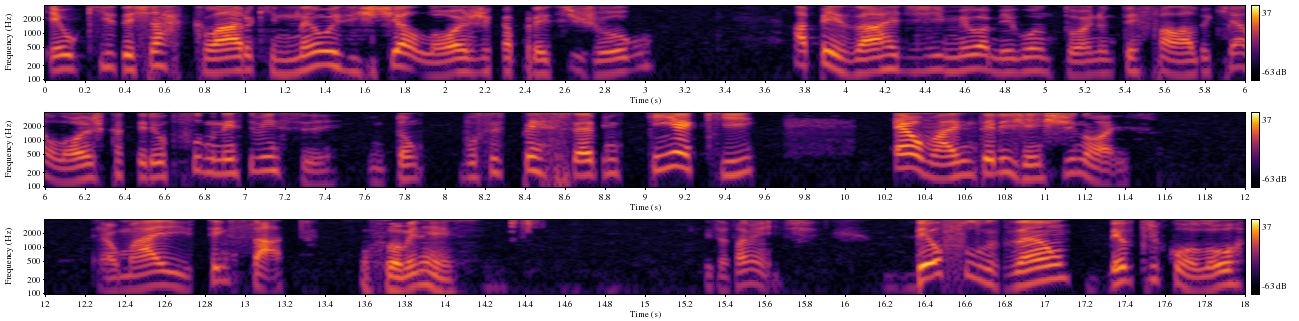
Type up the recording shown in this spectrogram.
eu quis deixar claro que não existia lógica para esse jogo, apesar de meu amigo Antônio ter falado que a lógica teria o Fluminense vencer. Então vocês percebem quem aqui é o mais inteligente de nós. É o mais sensato. O Fluminense. Exatamente. Deu flusão, deu tricolor,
